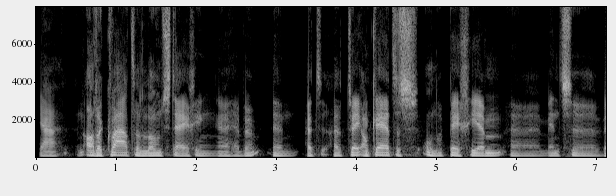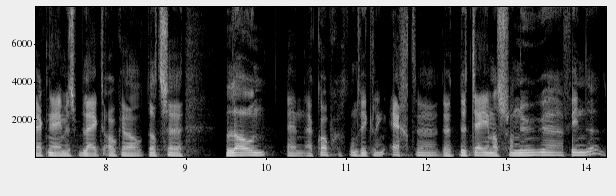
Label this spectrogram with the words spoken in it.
ja, een adequate loonstijging eh, hebben. En uit, uit twee enquêtes onder PGM, mensen, werknemers, blijkt ook wel dat ze loon en koopkrachtontwikkeling echt de, de thema's van nu vinden.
